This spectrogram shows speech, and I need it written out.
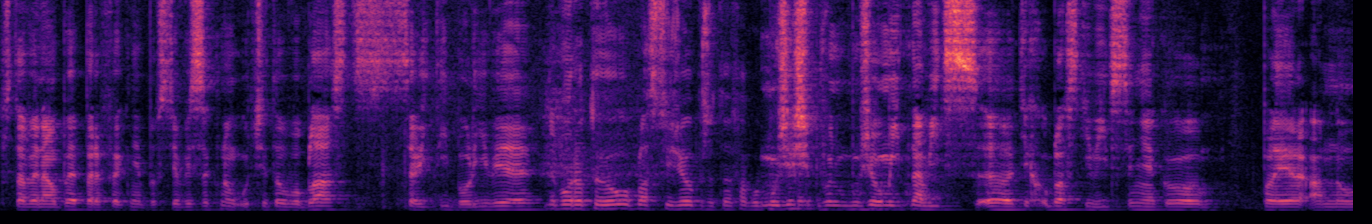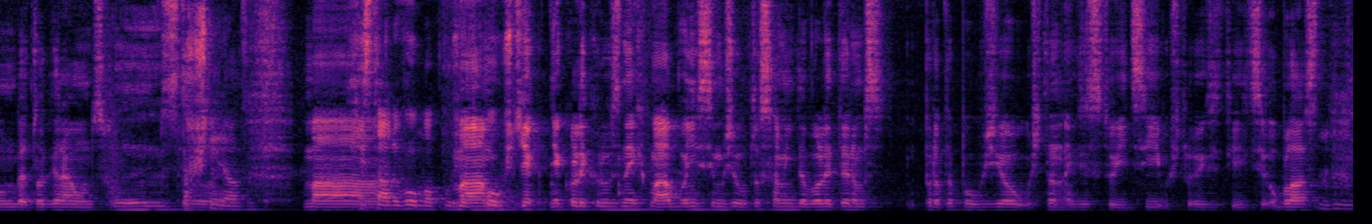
stavěná úplně perfektně. Prostě vyseknou určitou oblast z celé té Bolívie. nebo rotujou oblasti, že jo, protože to je fakt. Můžeš, můžou mít navíc eh, těch oblastí víc, stejně jako Player Unknown Battlegrounds. Strašný název. Má, Chystá novou mapu, že má v poušti. ně, několik různých map, oni si můžou to samý dovolit, jenom s- proto použijou už ten existující, už tu existující oblast. Mhm. Mm-hmm.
